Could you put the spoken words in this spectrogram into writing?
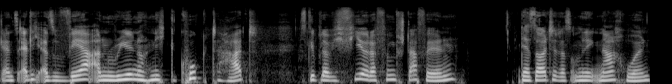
ganz ehrlich, also wer Unreal noch nicht geguckt hat, es gibt glaube ich vier oder fünf Staffeln, der sollte das unbedingt nachholen,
